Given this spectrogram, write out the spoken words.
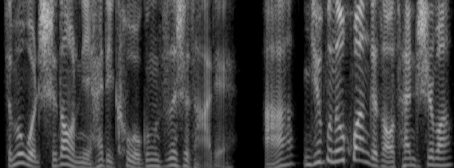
怎么我迟到了你还得扣我工资是咋的啊？你就不能换个早餐吃吗？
